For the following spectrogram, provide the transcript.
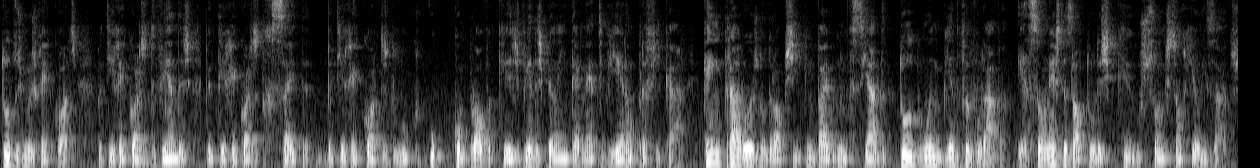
todos os meus recordes. Bati recordes de vendas, bati recordes de receita, bati recordes de lucro, o que comprova que as vendas pela internet vieram para ficar. Quem entrar hoje no dropshipping vai beneficiar de todo o ambiente favorável. É, são nestas alturas que os sonhos são realizados.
